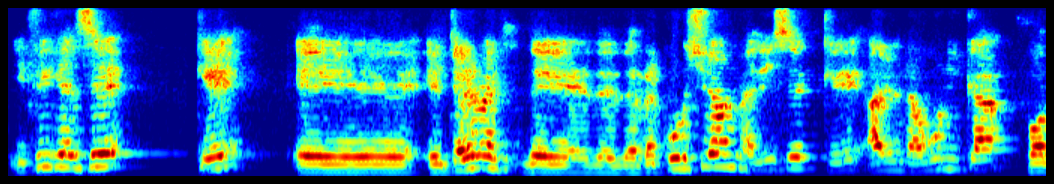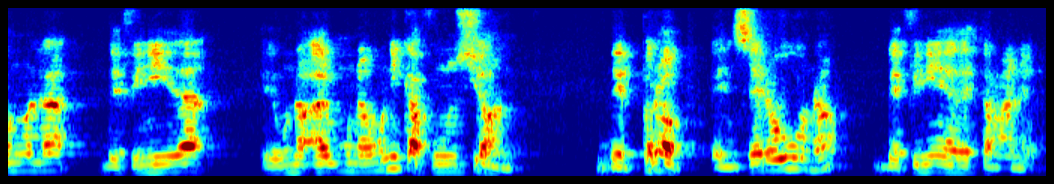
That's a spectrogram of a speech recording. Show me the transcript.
Y fíjense que eh, el teorema de, recursión me dice que hay una única fórmula definida, eh, una, una única función de prop en 0,1 definida de esta manera.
